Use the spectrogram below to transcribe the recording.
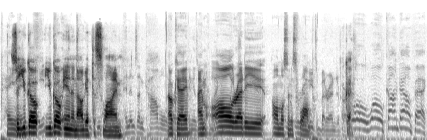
pain. So you go, you go in, and I'll get the slime. Pennants and cobble, Okay, I'm gonna come back in already almost in the place. We're gonna need swamp. some better engine Okay. parts. Whoa, whoa, calm down, Pack.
